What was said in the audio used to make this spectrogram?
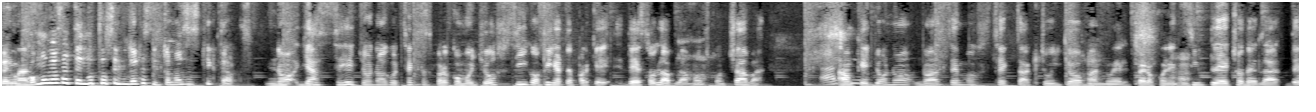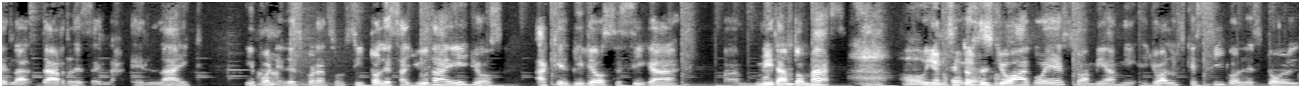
Pero más- ¿cómo vas a tener tus seguidores si tú no haces TikToks? No, ya sé, yo no hago TikToks, pero como yo sigo, fíjate, porque de eso lo hablamos Ajá. con Chava. Ah, sí. Aunque yo no, no hacemos TikTok, tú y yo, Ajá. Manuel, pero con el Ajá. simple hecho de, la, de la- darles el, el like y ponerles corazoncito, les ayuda a ellos a que el video se siga ah, mirando más. Oh, yo no sabía Entonces eso. yo hago eso, a mí, a mí, yo a los que sigo les doy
